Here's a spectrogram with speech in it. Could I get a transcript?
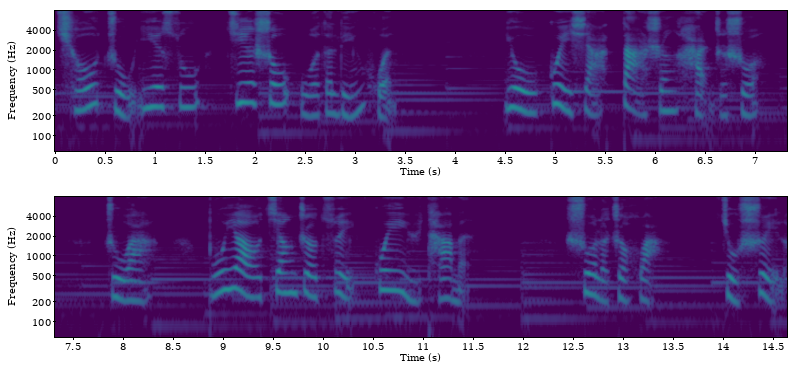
求主耶稣接收我的灵魂。”又跪下大声喊着说：“主啊，不要将这罪归于他们。”说了这话，就睡了。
